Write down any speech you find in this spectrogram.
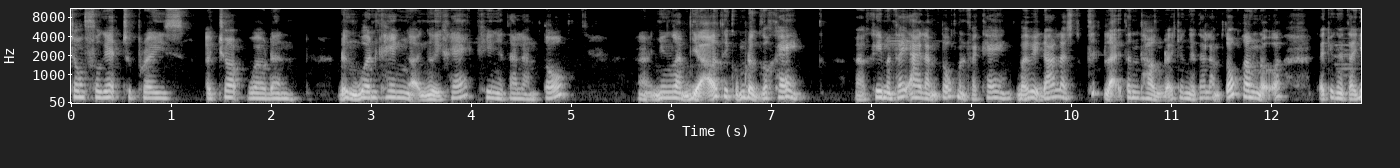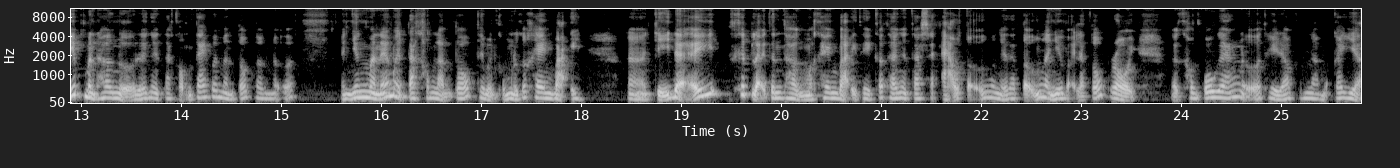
don't forget to praise a job well done. Đừng quên khen ngợi người khác khi người ta làm tốt. À, nhưng làm dở thì cũng đừng có khen à, khi mình thấy ai làm tốt mình phải khen bởi vì đó là khích lệ tinh thần để cho người ta làm tốt hơn nữa để cho người ta giúp mình hơn nữa để người ta cộng tác với mình tốt hơn nữa. Nhưng mà nếu người ta không làm tốt thì mình cũng đừng có khen bậy. À, chỉ để khích lệ tinh thần mà khen bậy thì có thể người ta sẽ ảo tưởng và người ta tưởng là như vậy là tốt rồi không cố gắng nữa thì đó cũng là một cái dở.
